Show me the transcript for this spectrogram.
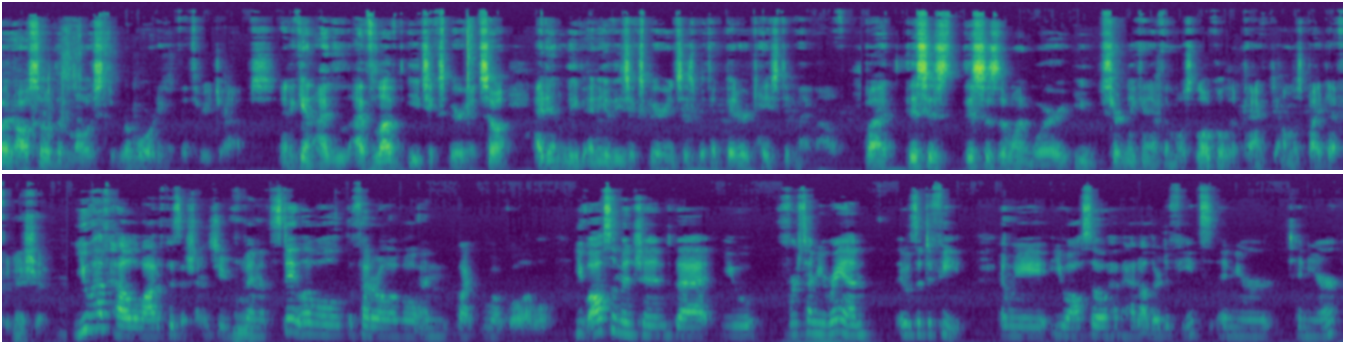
but also the most rewarding of the three jobs. And again, I, I've loved each experience. So I didn't leave any of these experiences with a bitter taste in my mouth. But this is this is the one where you certainly can have the most local impact, almost by definition. You have held a lot of positions. You've mm. been at the state level, the federal level, and like local level. You've also mentioned that you first time you ran, it was a defeat, and we you also have had other defeats in your tenure.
